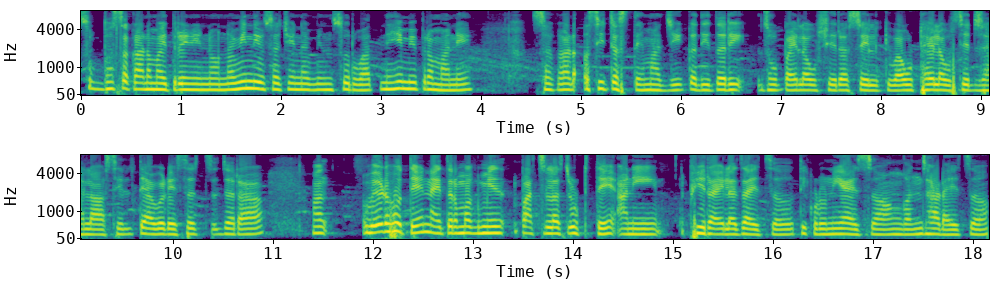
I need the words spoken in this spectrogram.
शुभ सकाळ मैत्रिणींनो. नवीन दिवसाची नवीन सुरुवात नेहमीप्रमाणे सकाळ अशीच असते माझी. कधीतरी झोपायला उशीर असेल किंवा उठायला उशीर झाला असेल त्यावेळेसच जरा वेळ होते नाहीतर मग मी पाचलाच उठते आणि फिरायला जायचं तिकडून यायचं अंगण झाडायचं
